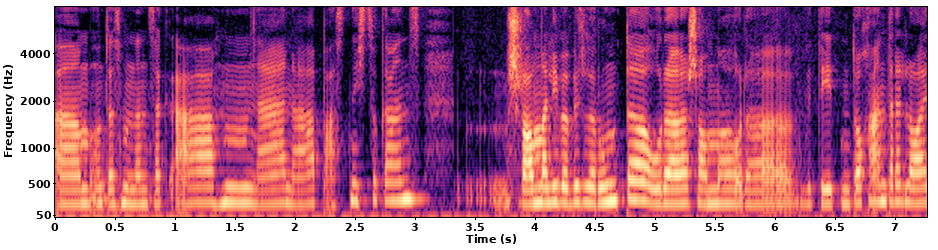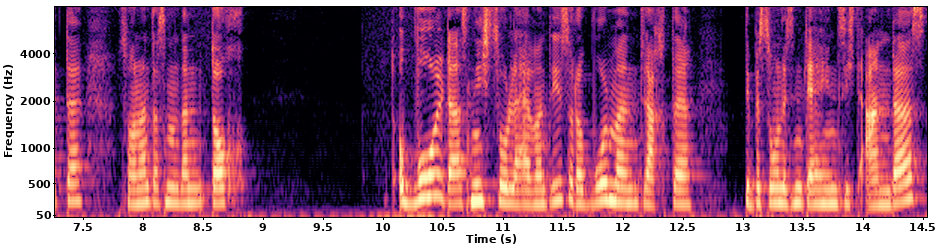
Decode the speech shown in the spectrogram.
ähm, und dass man dann sagt, ah, hm, na, na, passt nicht so ganz, schrauben wir lieber ein bisschen runter oder schauen wir oder wir daten doch andere Leute, sondern dass man dann doch obwohl das nicht so leiwand ist oder obwohl man dachte, die Person ist in der Hinsicht anders,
